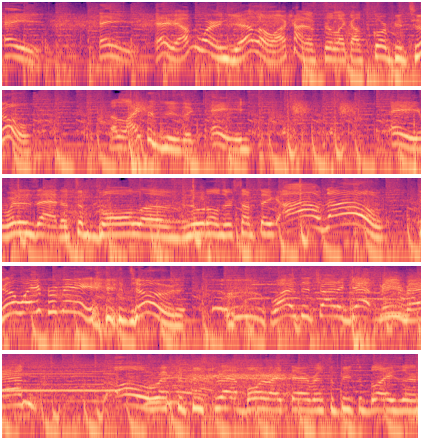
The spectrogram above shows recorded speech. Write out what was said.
Hey, hey, hey, I'm wearing yellow. I kind of feel like I'm Scorpion too. I like this music. Hey. Hey, what is that? It's a bowl of noodles or something. Oh no! Get away from me! Dude! Why is it trying to get me, man? Oh, rest in peace to that boy right there. Rest in peace to Blazer.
